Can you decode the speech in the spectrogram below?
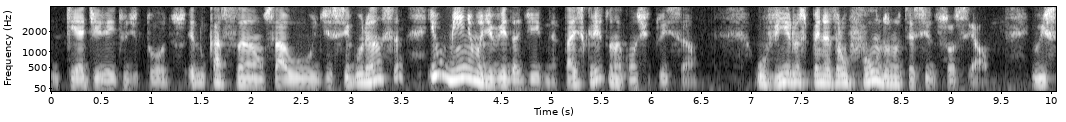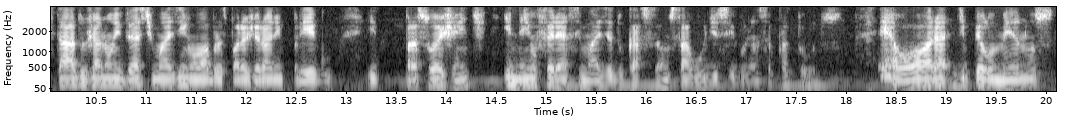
o que é direito de todos: educação, saúde, segurança e o um mínimo de vida digna. Está escrito na Constituição. O vírus penetrou fundo no tecido social. O Estado já não investe mais em obras para gerar emprego e para sua gente e nem oferece mais educação, saúde e segurança para todos. É hora de, pelo menos,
